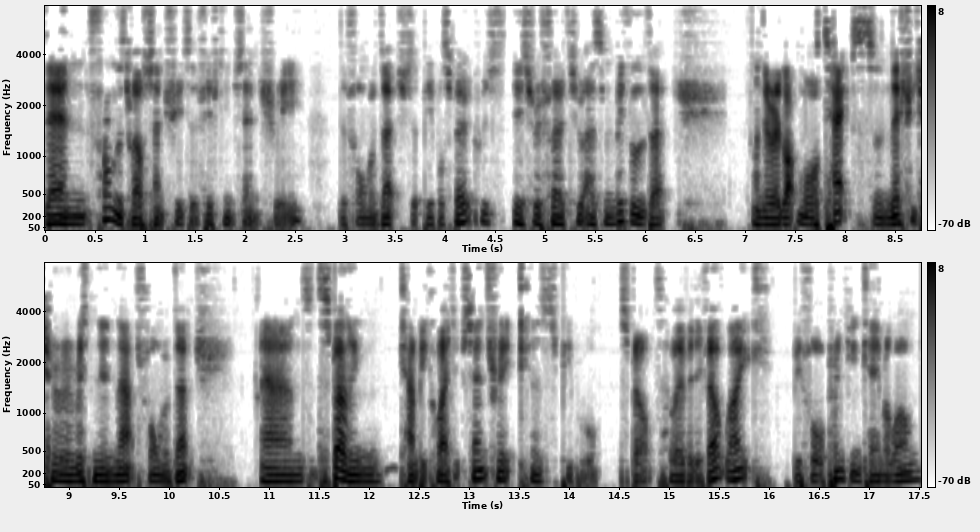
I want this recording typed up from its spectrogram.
then from the 12th century to the 15th century, the form of Dutch that people spoke was, is referred to as Middle Dutch. And there are a lot more texts and literature written in that form of Dutch. And the spelling can be quite eccentric as people spelt however they felt like before printing came along.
